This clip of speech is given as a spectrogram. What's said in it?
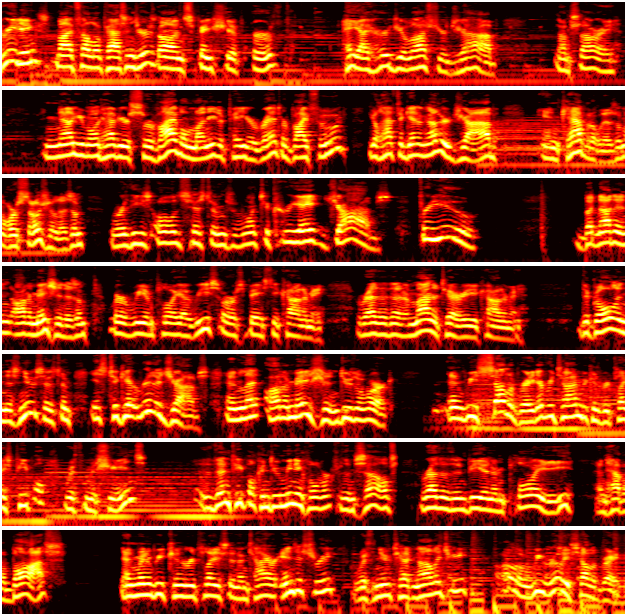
Greetings, my fellow passengers on Spaceship Earth. Hey, I heard you lost your job. I'm sorry. Now you won't have your survival money to pay your rent or buy food. You'll have to get another job in capitalism or socialism where these old systems want to create jobs for you. But not in automationism, where we employ a resource-based economy rather than a monetary economy. The goal in this new system is to get rid of jobs and let automation do the work. And we celebrate every time we can replace people with machines. Then people can do meaningful work for themselves rather than be an employee and have a boss. And when we can replace an entire industry with new technology, oh, we really celebrate.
